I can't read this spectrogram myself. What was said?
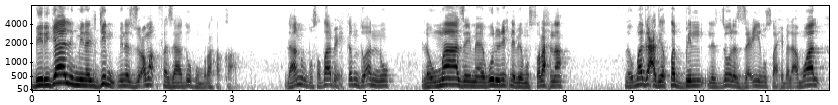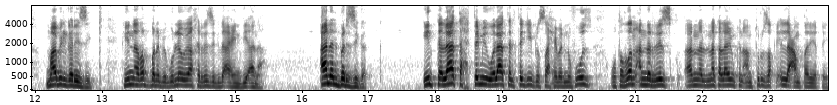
برجال من الجن من الزعماء فزادوهم رهقا. لأنه البسطاء بيعتمدوا أنه لو ما زي ما يقولوا نحن بمصطلحنا لو ما قاعد يطبل للزول الزعيم وصاحب الأموال ما بيلقى رزق. هنا ربنا بيقول له يا أخي الرزق ده عندي أنا. أنا اللي برزقك. أنت لا تحتمي ولا تلتجي بصاحب النفوذ وتظن أن الرزق أن أنك لا يمكن أن ترزق إلا عن طريقي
